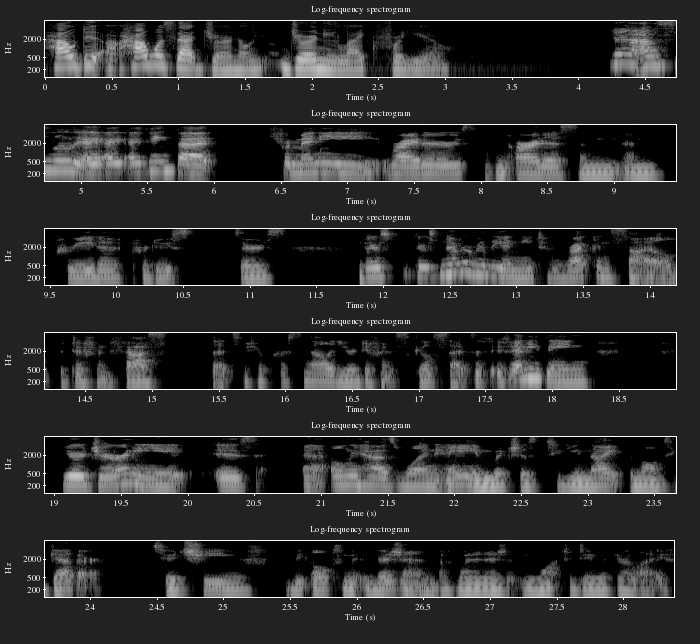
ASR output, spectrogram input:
How did how was that journey journey like for you? Yeah, absolutely. I, I think that for many writers and artists and, and creative producers, there's there's never really a need to reconcile the different facets of your personality or different skill sets. If, if anything, your journey is Uh, only has one aim, which is to unite them all together to achieve the ultimate vision of what it is that you want to do with your life.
